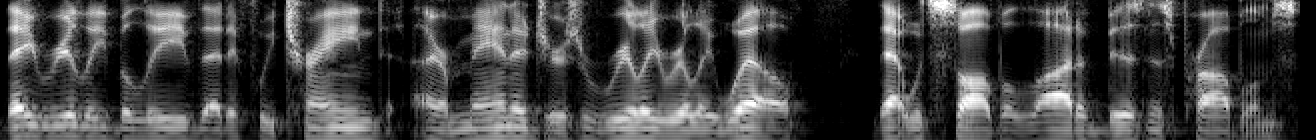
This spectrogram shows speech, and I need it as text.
They really believe that if we trained our managers really, really well, that would solve a lot of business problems.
